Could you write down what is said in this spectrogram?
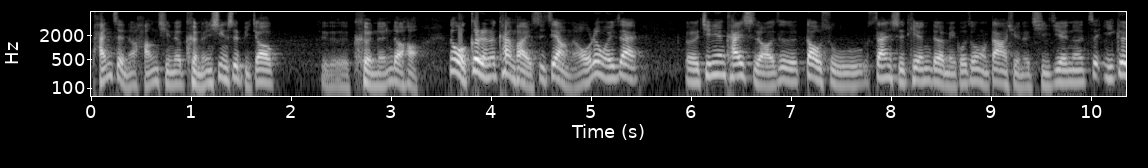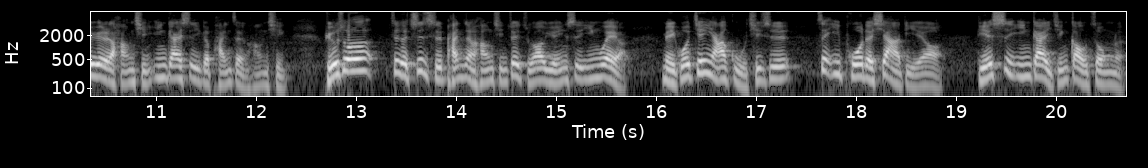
盘整的行情的可能性是比较这个可能的哈。那我个人的看法也是这样的，我认为在呃今天开始啊，这个倒数三十天的美国总统大选的期间呢，这一个月的行情应该是一个盘整行情。比如说这个支持盘整行情最主要原因是因为啊，美国尖牙股其实这一波的下跌啊。跌势应该已经告终了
